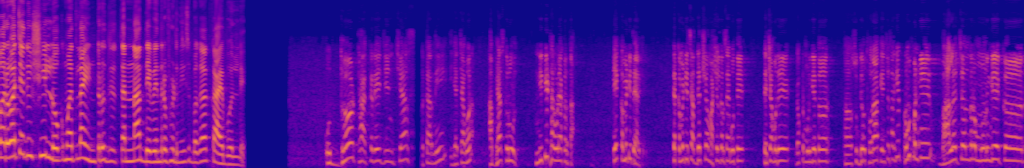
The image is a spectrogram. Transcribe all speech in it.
परवाच्या दिवशी लोकमतला इंटरव्ह्यू देताना देवेंद्र फडणवीस बघा काय बोलले. उद्धव ठाकरेजींच्या सरकारने याच्यावर अभ्यास करून नीती ठरवण्याकरता एक कमिटी तयार केली. त्या कमिटीचे अध्यक्ष माशेलकर साहेब होते. त्याच्यामध्ये डॉक्टर मुणगेकर सुखदेव थोरात यांच्यासारखे प्रमुख म्हणजे भालचंद्र मुणगेकर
